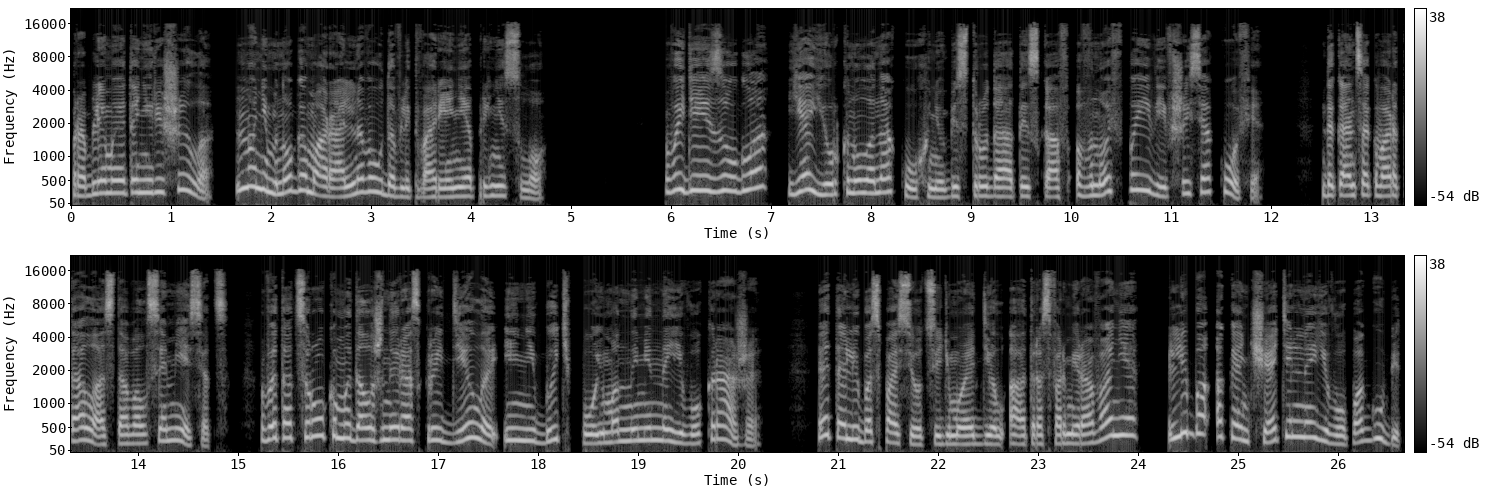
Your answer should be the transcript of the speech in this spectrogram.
Проблемы это не решило, но немного морального удовлетворения принесло. Выйдя из-за угла, я юркнула на кухню, без труда отыскав вновь появившийся кофе. До конца квартала оставался месяц. В этот срок мы должны раскрыть дело и не быть пойманными на его краже. Это либо спасет седьмой отдел от расформирования, либо окончательно его погубит.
